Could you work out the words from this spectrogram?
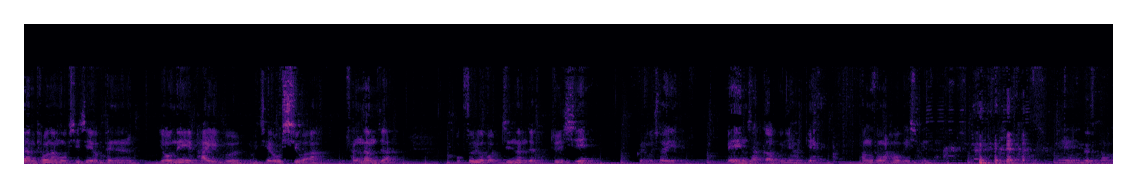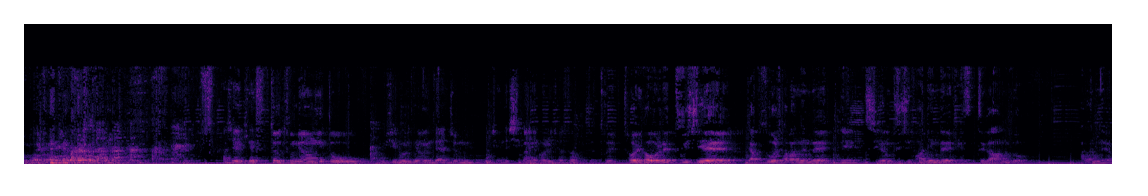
일단 변함없이 제 옆에는 연애의 바이블 우리 제호 씨와 상남자 목소리가 멋진 남자 덕준 씨 그리고 저희 메인 작가분이 함께 방송을 하고 계십니다. 네. 근데 사람도 많아. 사실 게스트 두 명이 또 오시고 되어 있는데 좀 오시는데 시간이 걸리셔서 저- 저희가 원래 2시에 약속을 잡았는데 예. 지금 2시 반인데 게스트가 아무도 안 왔네요.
